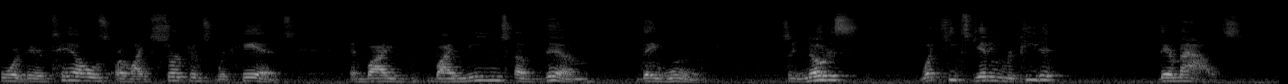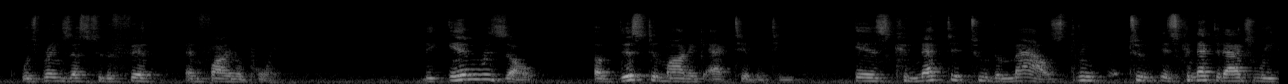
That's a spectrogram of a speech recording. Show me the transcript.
for their tails are like serpents with heads, and by by means of them they wound. So you notice what keeps getting repeated? Their mouths. Which brings us to the fifth and final point. The end result of this demonic activity is connected to the mouths through to is connected actually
